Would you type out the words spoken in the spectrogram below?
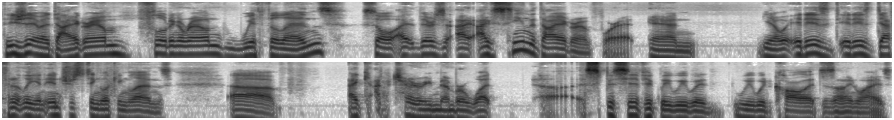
they usually have a diagram floating around with the lens. So I, there's I, I've seen the diagram for it, and you know it is it is definitely an interesting looking lens. Uh, I, I'm trying to remember what uh, specifically we would we would call it design wise,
